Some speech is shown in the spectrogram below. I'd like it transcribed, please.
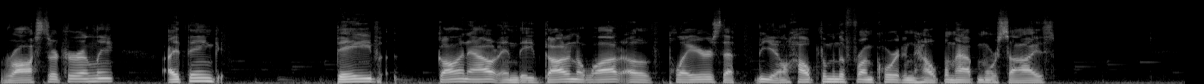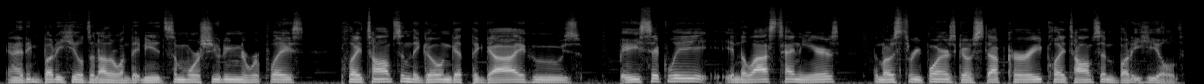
roster currently i think they've gone out and they've gotten a lot of players that you know help them in the front court and help them have more size. And i think buddy hield's another one. They needed some more shooting to replace klay thompson they go and get the guy who's basically in the last 10 years, the most three pointers go Steph Curry, Klay Thompson, Buddy Hield.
